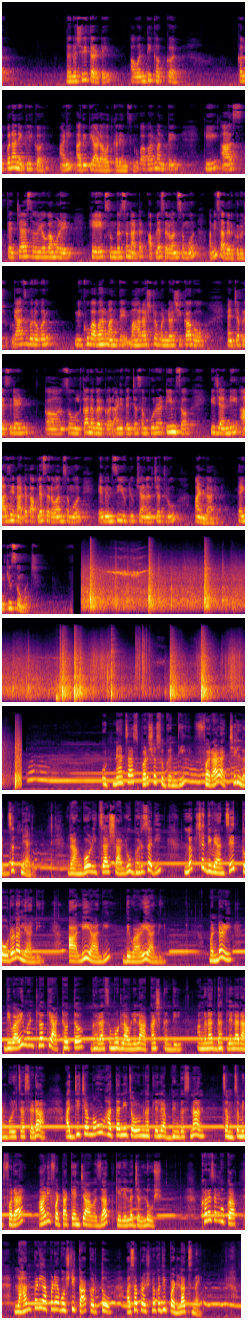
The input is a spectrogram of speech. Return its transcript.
धनश्री तरटे अवंती खक्कर कल्पना नेकलीकर आणि आदिती आडावतकर यांचे. खूप आभार मानते की आज त्यांच्या सहयोगामुळे हे एक सुंदरसं नाटक आपल्या सर्वांसमोर आम्ही सादर करू शकलो. त्याचबरोबर मी खूप आभार मानते महाराष्ट्र मंडळ शिकागो यांच्या प्रेसिडेंट सो उल्का नगरकर आणि त्यांच्या संपूर्ण टीमचं की ज्यांनी आज हे नाटक आपल्या सर्वांसमोर एम एम सी यूट्यूब चॅनलच्या थ्रू आणलं आहे. थँक्यू सो मच उठण्याचा स्पर्श सुगंधी फराळाची लज्जत न्यारी. रांगोळीचा शालू भरजरी लक्ष दिव्यांचे तोरण ल्याली आली आली दिवाळी आली. मंडळी दिवाळी म्हटलं की आठवतं घरासमोर लावलेला आकाश कंदील अंगणात घातलेला रांगोळीचा सडा आजीच्या मऊ हाताने चोळून घातलेले अभ्यंग स्नान चमचमीत फराळ आणि फटाक्यांच्या आवाजात केलेला जल्लोष. खरं सांगू का लहानपणी आपण या गोष्टी का करतो असा प्रश्न कधी पडलाच नाही.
